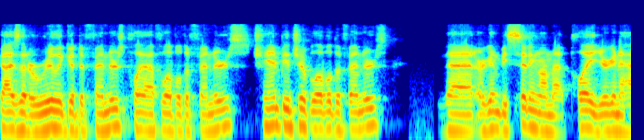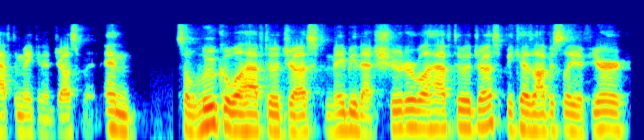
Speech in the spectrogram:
guys that are really good defenders, playoff level defenders, championship level defenders that are going to be sitting on that play. You're going to have to make an adjustment. And so Luka will have to adjust. Maybe that shooter will have to adjust because obviously if you're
